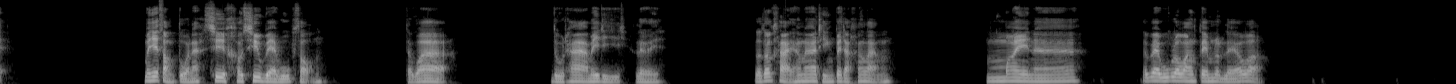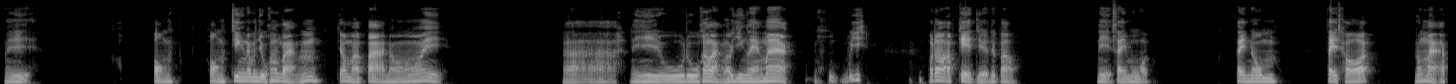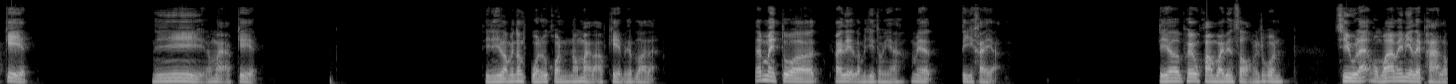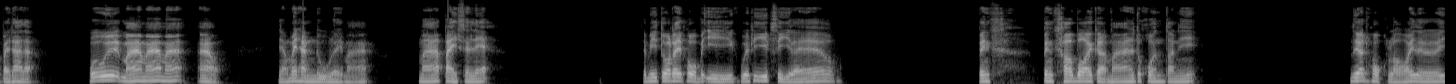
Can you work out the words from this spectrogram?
ไม่ใช่สองตัวนะ ชื่อเขาชื่อแวร์วูฟสอง แต่ว่าดูท่าไม่ดีเลย เราต้องขายข้างหน้าทิ้งไปดักข้างหลัง ไม่นะ แล้วแวร์วูฟระวังเต็มหมดแล้วอะนี่ของของจริงนะมันอยู่ข้างหลัง เจ้าหมาป่าน้อย อ่า นี่ดูดูข้างหลังเรายิงแรงมากโอ้โหเพราะเราอัปเกรดเยอะหรือเปล่า นี่ใส่หมวก ใส่นม ใส่ทอสน้องหมาอัปเกรด นี่น้องหมาอัปเกรด ทีนี้เราไม่ต้องกลัวทุกคนน้องหมาเราอัปเกรดมาเรียบร้อยแล้ว แล้วทำไมตัวไพเรตเรามายืนตรงนี้อะไม่ตีใครอะเดี๋ยวเพิ่มความไวเป็นสองเลยทุกคน ชิลแล้วผมว่าไม่มีอะไรผ่านเราไปได้แล้ว อุ้ยม้าม้าม้าอ้าว ยังไม่ทันดูเลยม้า ม้าไปซะแล้ว จะมีตัวอะไรโผล่มาอีก เว็บที่ยี่สิบสี่แล้ว เป็นเป็นคาวบอยกับม้านะทุกคนตอนนี้ เลือดหกร้อยเลย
